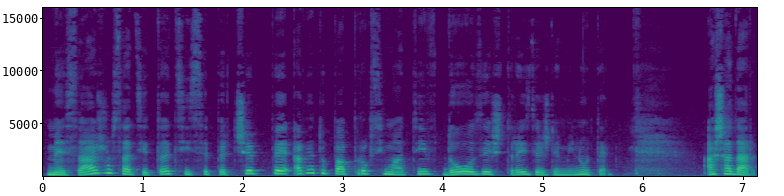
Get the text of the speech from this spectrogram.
mesajul sațietății se percepe abia după aproximativ 20-30 de minute. Așadar,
